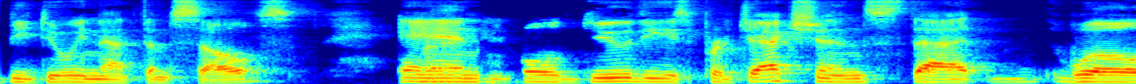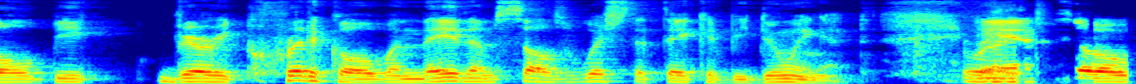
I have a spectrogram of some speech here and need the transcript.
be doing that themselves, and right. will do these projections that will be very critical when they themselves wish that they could be doing it. Right. And so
